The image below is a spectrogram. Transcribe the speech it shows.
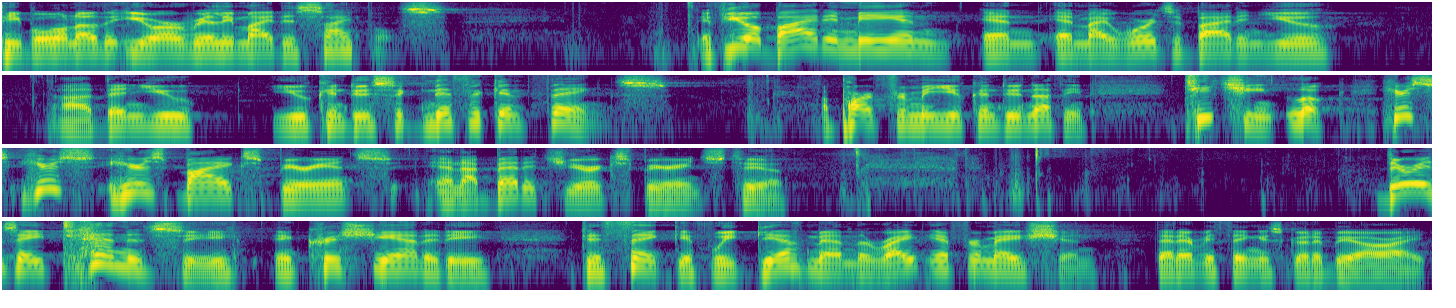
people will know that you are really my disciples. If you abide in me and, and, and my words abide in you, uh, then you, you can do significant things. Apart from me, you can do nothing. Teaching, look, here's, here's, here's my experience, and I bet it's your experience too. There is a tendency in Christianity to think if we give men the right information, that everything is going to be all right.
